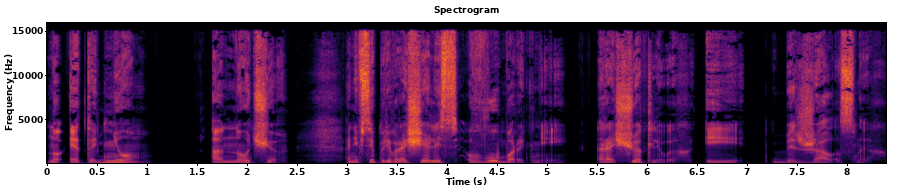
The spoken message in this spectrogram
Но это днем а ночью они все превращались в оборотней, расчетливых и безжалостных.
